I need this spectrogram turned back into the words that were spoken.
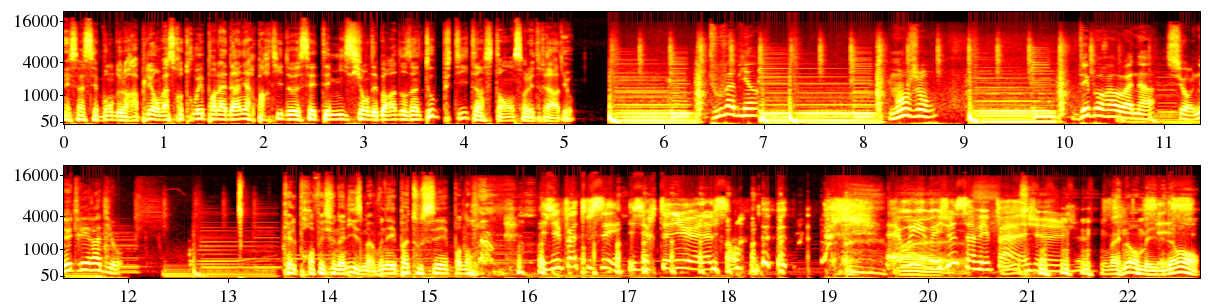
Et ça, c'est bon de le rappeler. On va se retrouver pour la dernière partie de cette émission. Déborah, dans un tout petit instant sur les traits radio. Tout va bien. Mangeons. Déborah Oana sur Nutri Radio. Quel professionnalisme Vous n'avez pas toussé pendant. J'ai pas toussé, j'ai retenu la leçon. Eh oui, mais je ne savais pas. non, mais évidemment,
